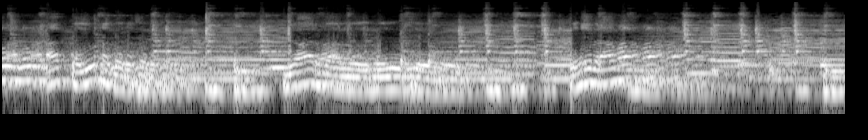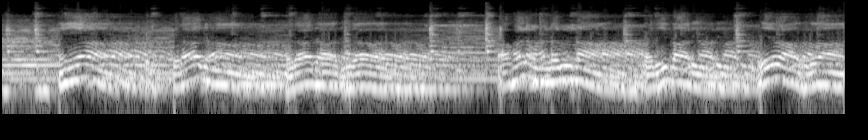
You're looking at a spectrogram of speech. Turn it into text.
દ્વારપાલો આ કયું નગર છે દ્વારપાલોએ કહ્યું છે હે બ્રાહ્મણ અહીંયા રાજમાં રાજાધિરાજ અહલ મંડળના અધિકારી એવા ભગવાન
